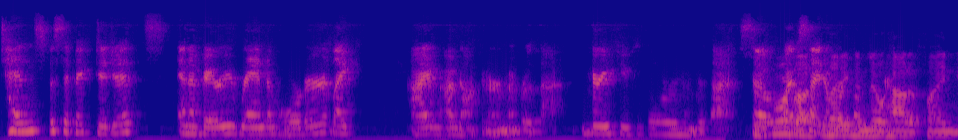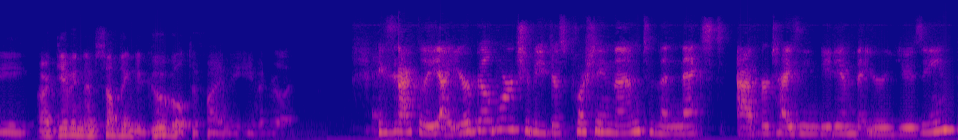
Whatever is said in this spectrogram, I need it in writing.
10 specific digits in a very random order. Like I'm I'm not going to remember that very few people will remember that. So, more about letting them know how to find me, or giving them something to Google to find me, even really. Exactly. Yeah, your billboard should be just pushing them to the next advertising medium that you're using.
